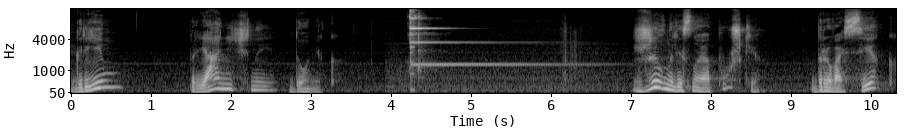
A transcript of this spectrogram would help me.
Грим, пряничный домик. Жил на лесной опушке дровосек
